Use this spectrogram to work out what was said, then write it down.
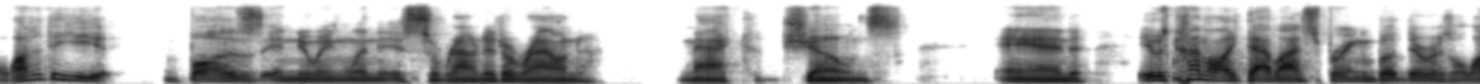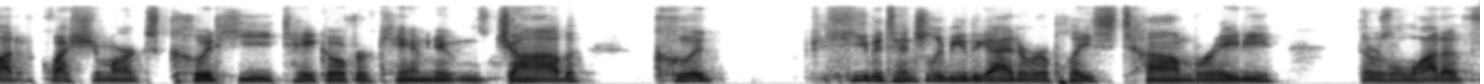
a lot of the buzz in New England is surrounded around Mac Jones, and it was kind of like that last spring. But there was a lot of question marks. Could he take over Cam Newton's job? could he potentially be the guy to replace Tom Brady? There was a lot of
